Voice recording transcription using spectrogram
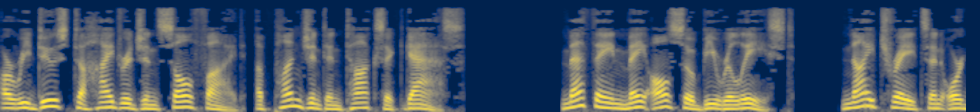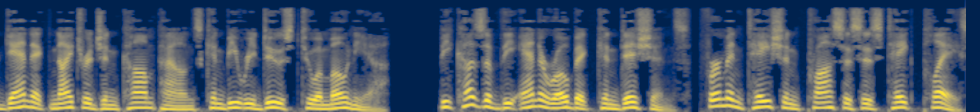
are reduced to hydrogen sulfide, a pungent and toxic gas. Methane may also be released. Nitrates and organic nitrogen compounds can be reduced to ammonia. Because of the anaerobic conditions, fermentation processes take place,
